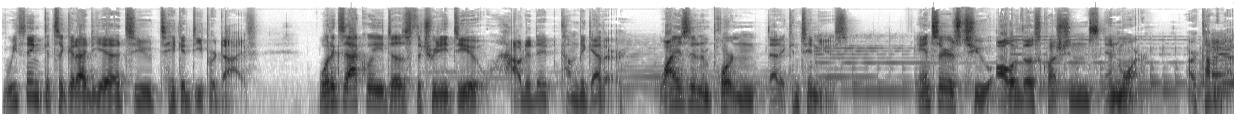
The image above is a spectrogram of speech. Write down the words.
we think it's a good idea to take a deeper dive. What exactly does the treaty do? How did it come together? Why is it important that it continues? Answers to all of those questions and more are coming up.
